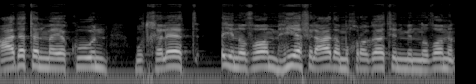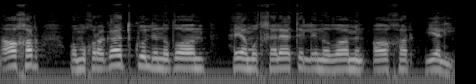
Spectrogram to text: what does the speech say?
عادة ما يكون مدخلات أي نظام هي في العادة مخرجات من نظام آخر ومخرجات كل نظام هي مدخلات لنظام آخر يليه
